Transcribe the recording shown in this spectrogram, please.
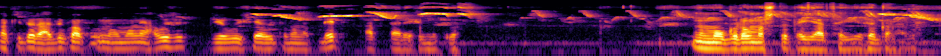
બાકી તો રાજુ કાકુ, મોમોને આવું છે. જેવું છે એવું તમને અપડેટ આપતા રહેશે મિત્રો. મોગરો મસ્ત તૈયાર થઈ ગયો છે ઘણા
